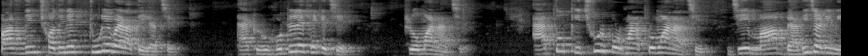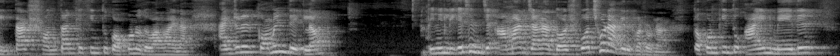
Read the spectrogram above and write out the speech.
পাঁচ দিন, ছ দিনের ট্যুরে বেড়াতে গেছে। এক হোটেলে থেকেছে। প্রমাণ আছে। এত কিছুর প্রমাণ প্রমাণ আছে যে মা ব্যবিচারিণী তার সন্তানকে কিন্তু কখনো দেওয়া হয় না। একজনের কমেন্ট দেখলাম, তিনি লিখেছেন যে, আমার জানা দশ বছর আগের ঘটনা। তখন কিন্তু আইন মেয়েদের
